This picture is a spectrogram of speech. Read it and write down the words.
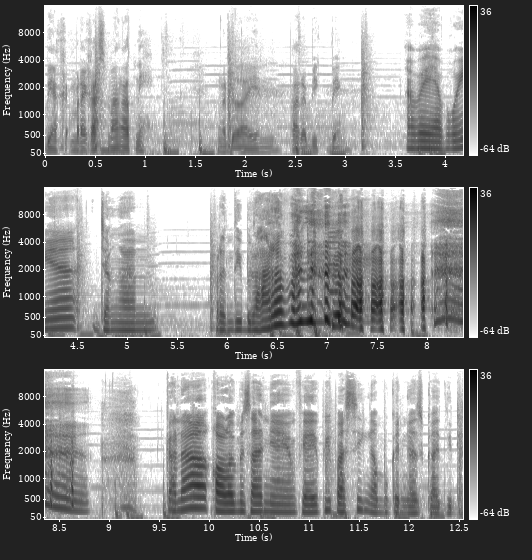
biar mereka semangat nih ngedoain para Big Bang. apa ya pokoknya jangan berhenti berharap aja karena kalau misalnya yang VIP pasti nggak mungkin nggak suka jadi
